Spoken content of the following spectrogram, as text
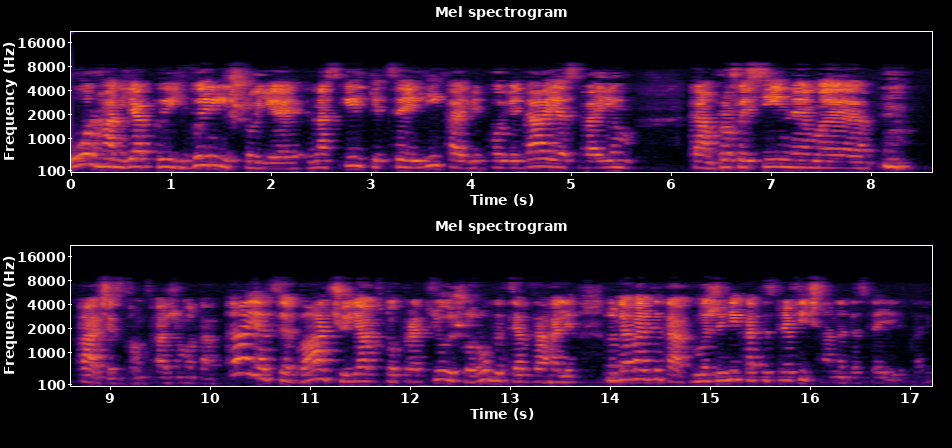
орган, який вирішує, наскільки цей лікар відповідає своїм там професійним е, качествам, скажімо так. Та я це бачу, як хто працює, що робиться взагалі. Ну давайте так, в межові катастрофічно не достає лікарів.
